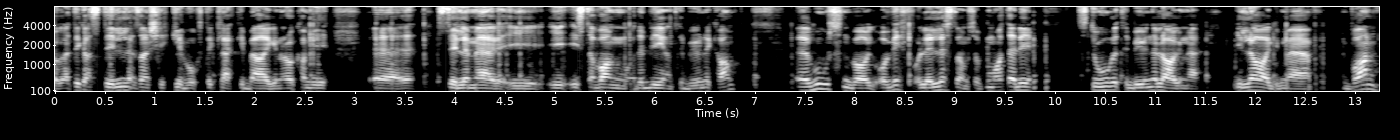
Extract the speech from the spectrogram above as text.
òg. At de kan stille en sånn skikkelig borteklekk i Bergen. og Da kan vi eh, stille mer i, i, i, Stavanger, og det blir en tribunekamp. Eh, Rosenborg og VIF og Lillestrøm, som på en måte er de store tribunelagene i lag med Brann,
